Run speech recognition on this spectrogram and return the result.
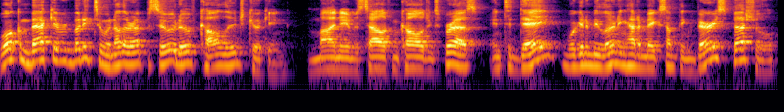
Welcome back, everybody, to another episode of College Cooking. My name is Tyler from College Express, and today we're going to be learning how to make something very special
